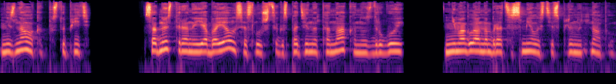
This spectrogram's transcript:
не знала, как поступить. С одной стороны, я боялась ослушаться господина Танака, но с другой не могла набраться смелости сплюнуть на пол.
